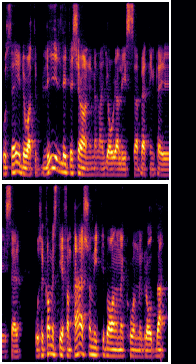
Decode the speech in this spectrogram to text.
och säger då att det blir lite körning mellan Joy Alissa, Betting Pacer och så kommer Stefan Persson mitt i banan med Kolmin Brodda.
